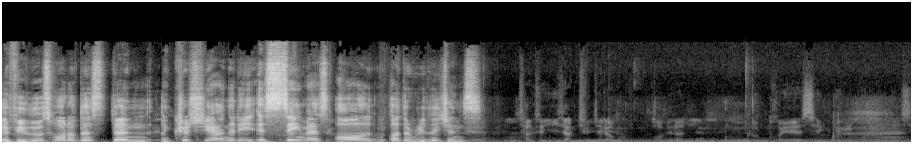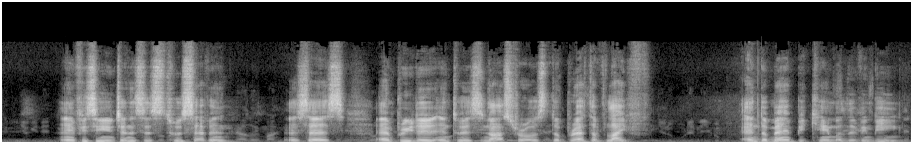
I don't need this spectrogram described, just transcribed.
If we lose hold of this, then Christianity is same as all other religions. And if you see in Genesis 2 7, it says, and breathed into his nostrils the breath of life, and the man became a living being.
